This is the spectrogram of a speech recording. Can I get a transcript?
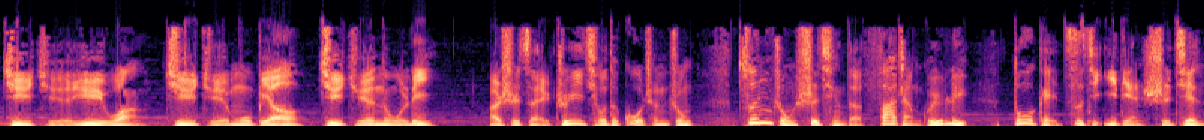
拒绝欲望、拒绝目标、拒绝努力，而是在追求的过程中，尊重事情的发展规律，多给自己一点时间。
